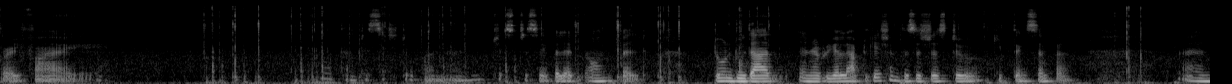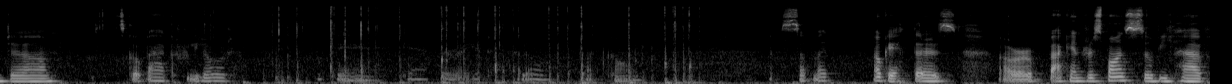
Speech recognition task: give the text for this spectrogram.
Verify. Authenticity token and just disable it on build. Don't do that in a real application. This is just to keep things simple. And uh, let's go back reload. Okay get the rate hello.com submit okay there's our backend response. So we have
